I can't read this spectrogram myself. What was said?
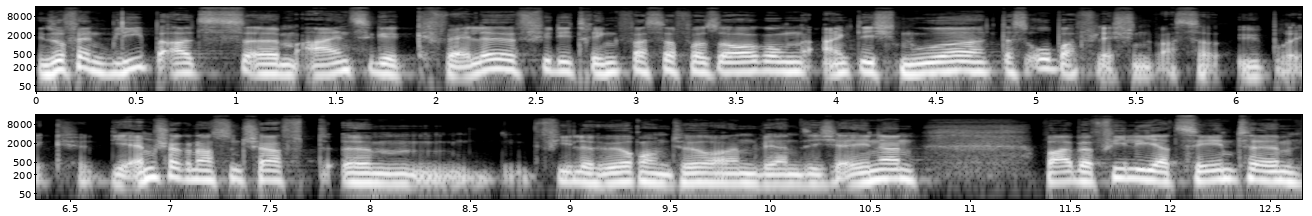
Insofern blieb als ähm, einzige Quelle für die Trinkwasserversorgung eigentlich nur das Oberflächenwasser übrig. Die Emscher Genossenschaft, ähm, viele Hörer und Hörerinnen werden sich erinnern, war über viele Jahrzehnte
